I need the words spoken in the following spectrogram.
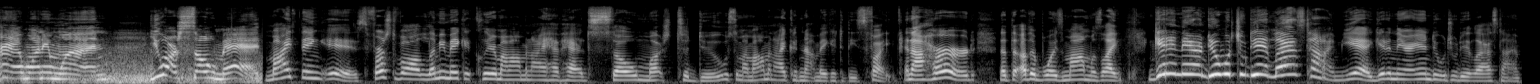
eh, one and one. You are so mad. My thing is, first of all, let me make it clear my mom and I have had so much to do. So my mom and I could not make it to these fights. And I heard that the other boy's mom was like, get in there and do what you did last time. Yeah, get in there and do what you did last time.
